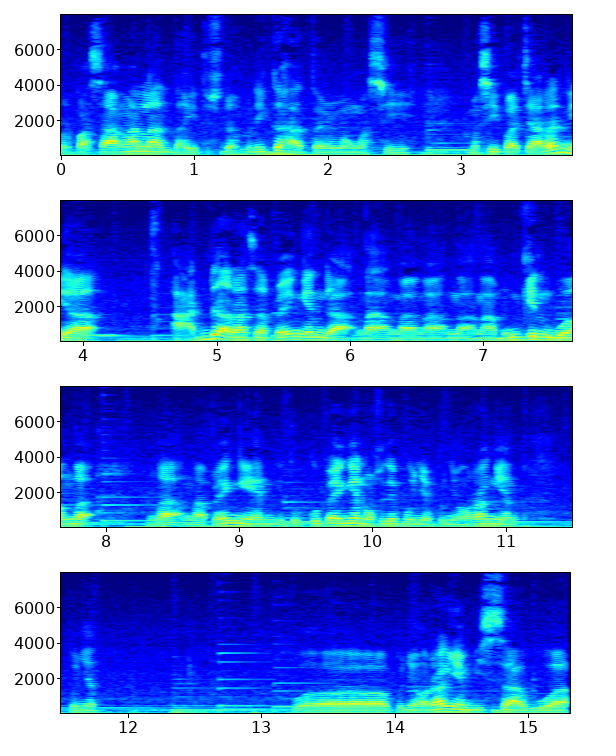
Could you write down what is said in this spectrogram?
berpasangan lah entah itu sudah menikah atau memang masih masih pacaran ya ada rasa pengen. Nggak nggak nggak nggak nggak, nggak mungkin gue nggak nggak nggak pengen gitu. Gue pengen maksudnya punya punya orang yang punya uh, punya orang yang bisa gue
